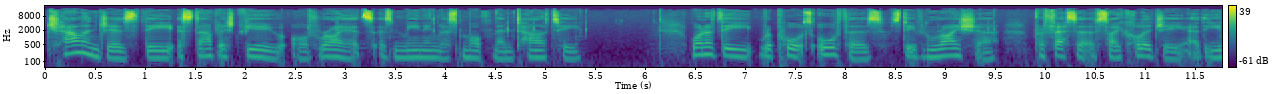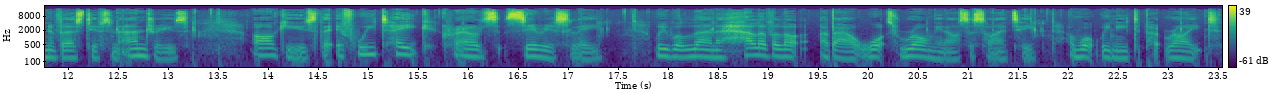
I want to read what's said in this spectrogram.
challenges the established view of riots as meaningless mob mentality. One of the report's authors, Stephen Reicher, professor of psychology at the University of St Andrews, argues that if we take crowds seriously, we will learn a hell of a lot about what's wrong in our society and what we need to put right.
